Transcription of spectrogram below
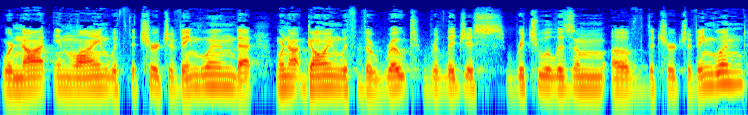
were not in line with the Church of England, that were not going with the rote religious ritualism of the Church of England.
